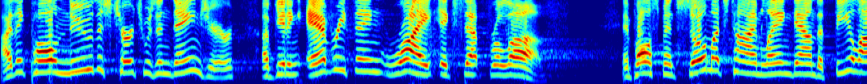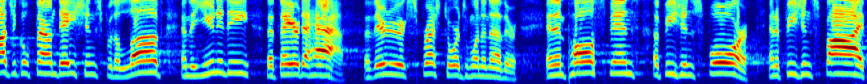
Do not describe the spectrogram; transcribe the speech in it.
I think Paul knew this church was in danger of getting everything right except for love. And Paul spent so much time laying down the theological foundations for the love and the unity that they are to have, that they're to express towards one another. And then Paul spends Ephesians 4 and Ephesians 5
